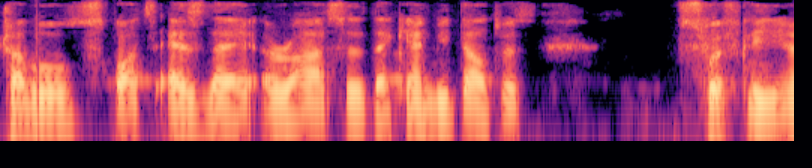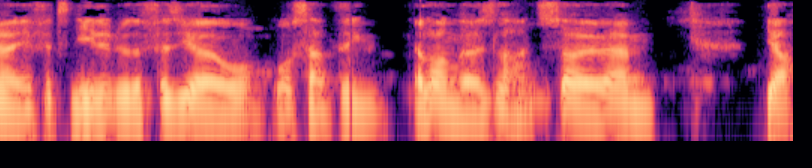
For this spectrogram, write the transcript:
trouble spots as they arise so that they can be dealt with swiftly, you know, if it's needed with a physio or, or something along those lines. So, um, yeah,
